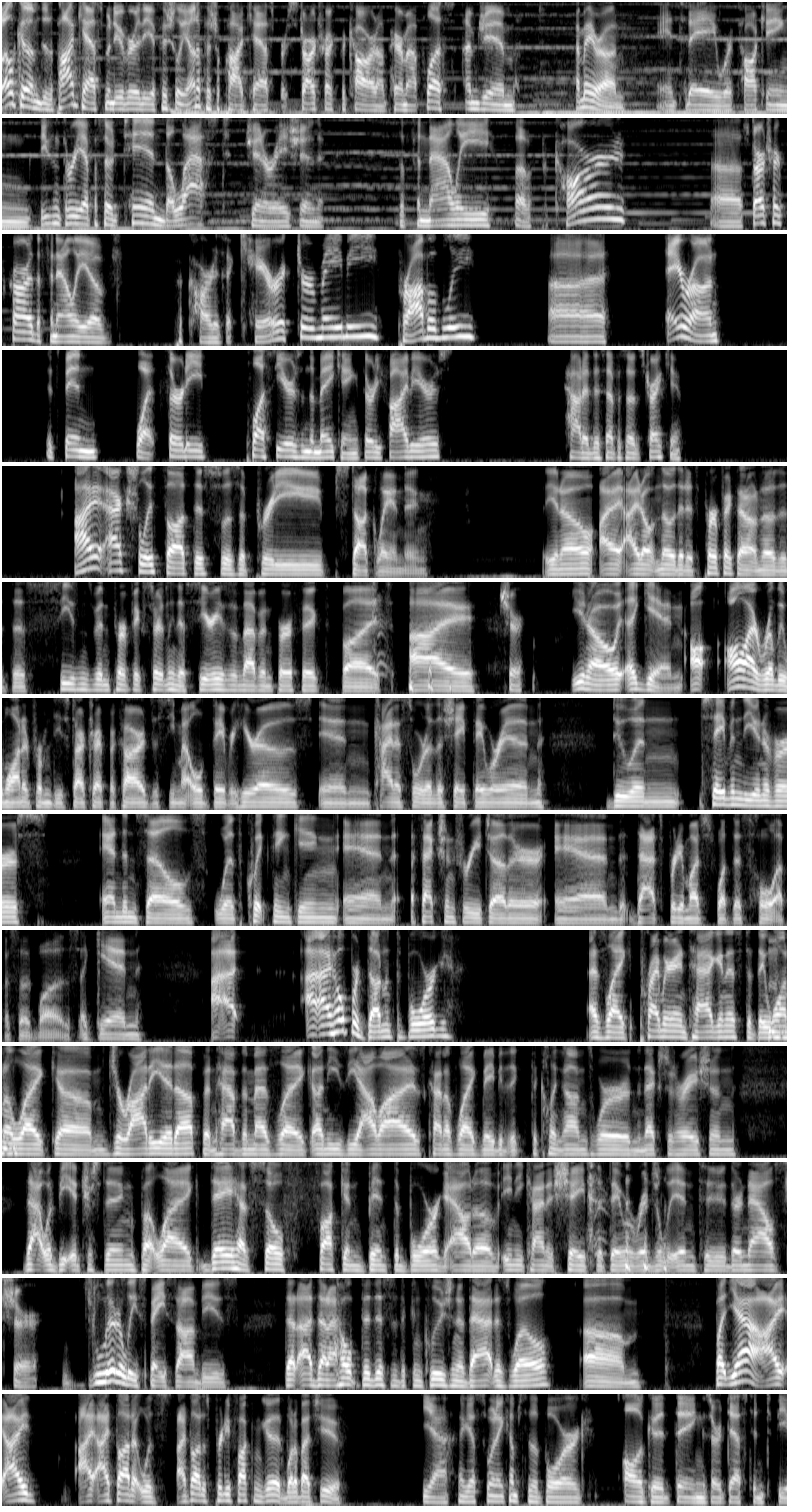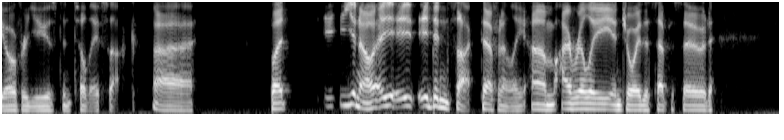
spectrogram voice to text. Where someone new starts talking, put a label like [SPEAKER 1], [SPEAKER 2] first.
[SPEAKER 1] Welcome to the Podcast Maneuver, the officially unofficial podcast for Star Trek Picard on Paramount Plus. I'm Jim,
[SPEAKER 2] I'm Aaron.
[SPEAKER 1] and today we're talking season three, episode 10, The Last Generation. It's the finale of Picard, uh, Star Trek Picard, the finale of Picard as a character, maybe, probably. Uh, Aaron, it's been, what, 30 plus years in the making, 35 years? How did this episode strike you?
[SPEAKER 2] I actually thought this was a pretty stuck landing. You know, I, I don't know that it's perfect. I don't know that this season's been perfect. Certainly the series has not been perfect, but I,
[SPEAKER 1] Sure.
[SPEAKER 2] you know, again, all, all I really wanted from these Star Trek Picards is see my old favorite heroes in kind of sort of the shape they were in, doing, saving the universe and themselves with quick thinking and affection for each other and that's pretty much what this whole episode was again i i hope we're done with the borg as like primary antagonist if they want to
[SPEAKER 1] Mhm.
[SPEAKER 2] like um Girardi it up and have them as like uneasy allies kind of like maybe the, the klingons were in the next generation that would be interesting but like they have so fucking bent the borg out of any kind of shape that they were originally into they're now
[SPEAKER 1] Sure.
[SPEAKER 2] literally space zombies that I, that I hope that this is the conclusion of that as well um but yeah I, I I I thought it was I thought it was pretty fucking good what about you
[SPEAKER 1] Yeah, I guess when it comes to the Borg, all good things are destined to be overused until they suck. Uh, but you know, it, it didn't suck. Definitely. Um, I really enjoyed this episode.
